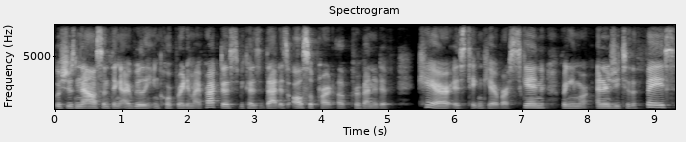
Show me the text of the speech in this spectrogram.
which is now something I really incorporate in my practice because that is also part of preventative care is taking care of our skin, bringing more energy to the face,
